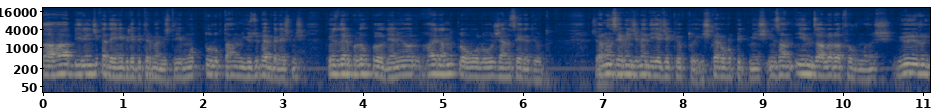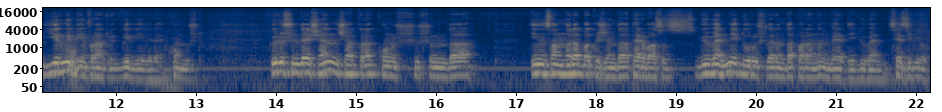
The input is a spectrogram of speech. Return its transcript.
daha birinci kadehini bile bitirmemişti. Mutluluktan yüzü pembeleşmiş. Gözleri pırıl pırıl yanıyor. Hayranlıkla oğlu Jean'ı seyrediyordu. Can'ın sevincine diyecek yoktu. İşler olup bitmiş. İnsan imzalar atılmış. 20 bin franklık bir gelire konmuştu. Gülüşünde şen şakrak konuşuşunda, insanlara bakışında pervasız, güvenli duruşlarında paranın verdiği güven seziliyordu.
